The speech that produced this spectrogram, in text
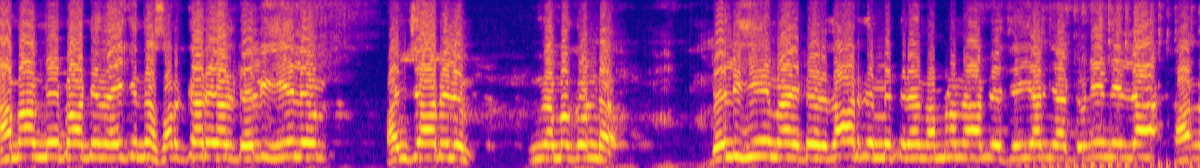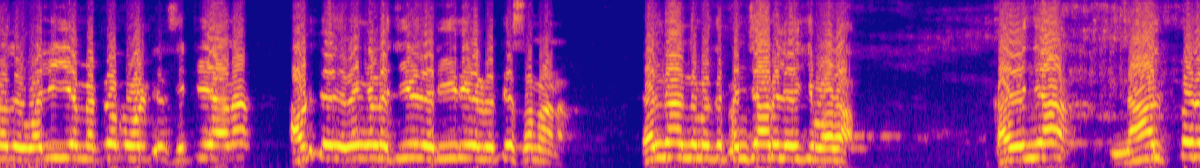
ആം ആദ്മി പാർട്ടി നയിക്കുന്ന സർക്കാരുകൾ ഡൽഹിയിലും പഞ്ചാബിലും നമുക്കുണ്ട്. ഡൽഹിയുമായിട്ട് ഒരു താരതമ്യത്തിന് നമ്മുടെ നാട്ടിൽ ചെയ്യാൻ ഞാൻ തുനിയുന്നില്ല. കാരണം അത് വലിയ മെട്രോപൊളിറ്റൻ സിറ്റിയാണ് അവിടുത്തെ ജനങ്ങളുടെ ജീവിത രീതികൾ വ്യത്യസ്തമാണ്. എന്നാൽ നമുക്ക് പഞ്ചാബിലേക്ക് പോകാം. കഴിഞ്ഞ നാൽപ്പത്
